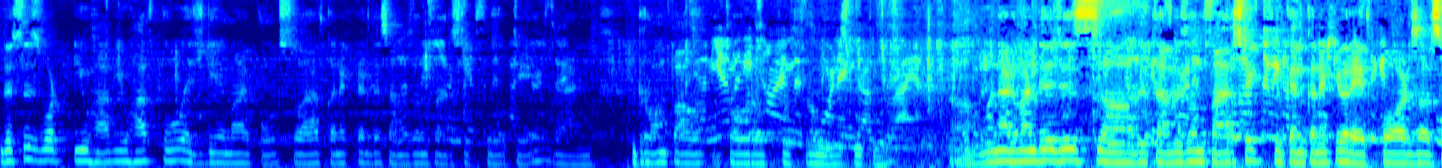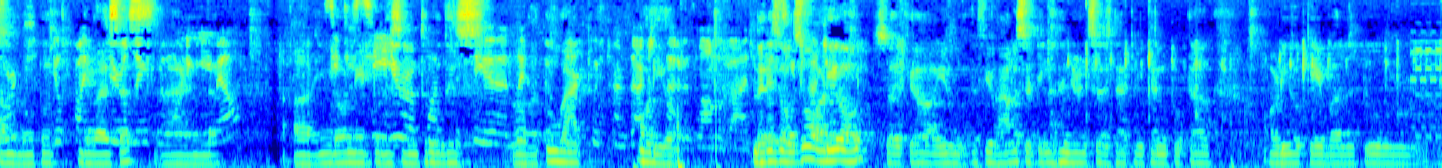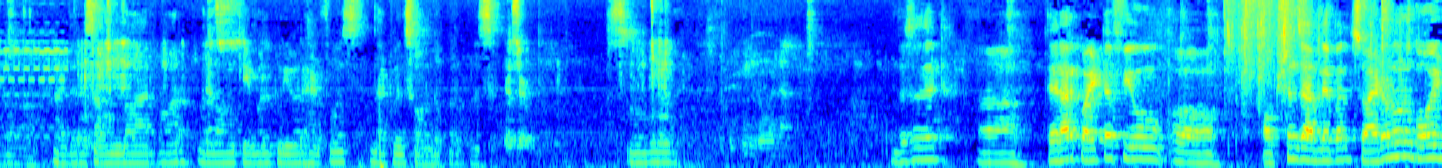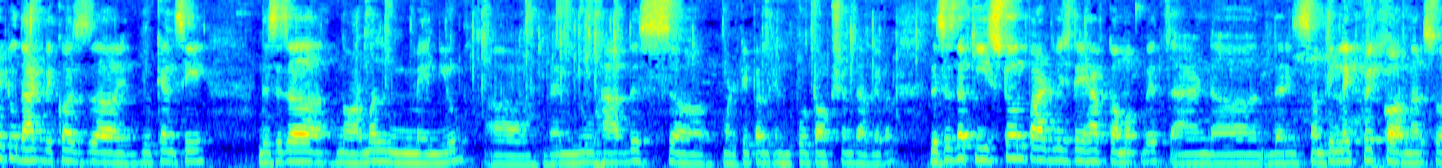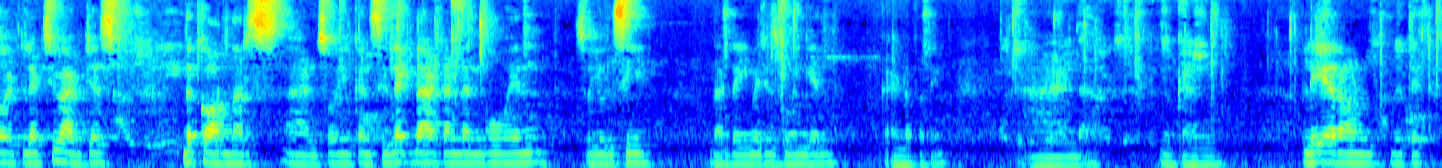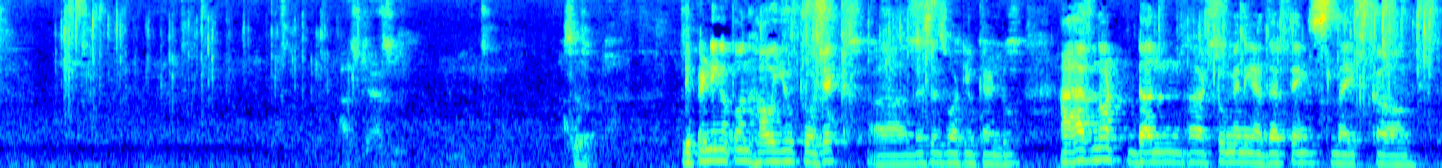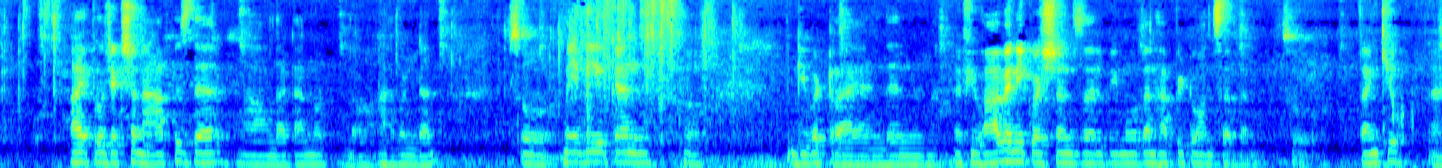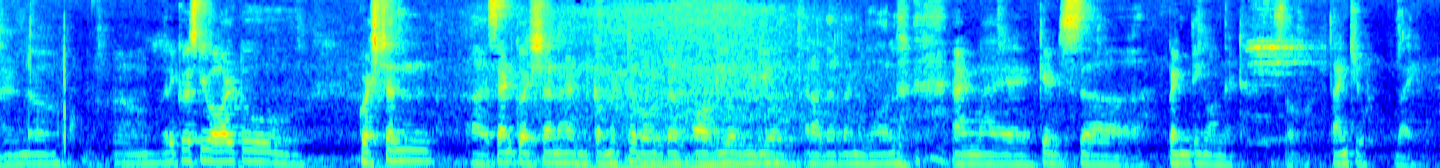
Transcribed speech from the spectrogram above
this is what you have. You have two hdmi ports so i have connected this amazon fire stick 4k and drawn power power output from usb uh, one advantage is uh, with amazon fire stick you can connect your airpods or some bluetooth devices and uh, you don't need to listen through this uh, 2 watt audio. There is also audio out so if you are you if you have a sitting arrangement such that you can put a audio cable to uh, either a sound bar or a long cable to your headphones that will solve the purpose. Yes, sir. so this is it. Uh, there are quite a few uh, options available. So i don't want to go into that because uh, you can see this is a normal menu. Uh, then you have this uh, multiple input options available. This is the keystone part which they have come up with and uh, there is something like quick corner. So it lets you adjust the corners. And so you can select that and then go in. So you'll see that the image is going in kind of a thing. And uh, you can play around with it. So depending upon how you project uh, this is what you can do. I have not done uh, too many other things like um, eye projection app is there uh, that i'm not uh, i haven't done. So maybe you can uh, give a try and then if you have any questions i'll be more than happy to answer them. So thank you and uh, um, request you all to question uh, send question and comment about the audio video rather than wall and my kids uh, painting on it. So thank you. Bye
